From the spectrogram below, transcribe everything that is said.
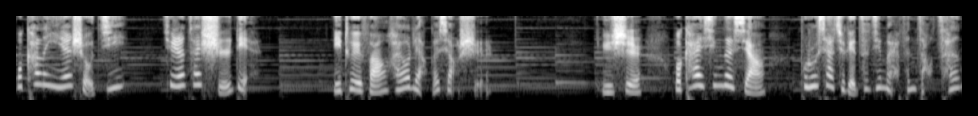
我看了一眼手机。竟然才十点，离退房还有两个小时。于是我开心的想，不如下去给自己买份早餐。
